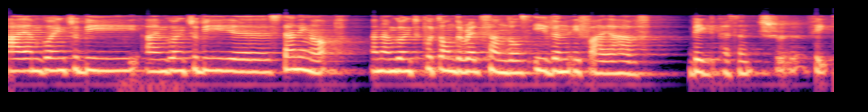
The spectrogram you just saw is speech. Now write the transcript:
"I am going to be, I'm going to be uh, standing up, and I'm going to put on the red sandals, even if I have big peasant feet."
